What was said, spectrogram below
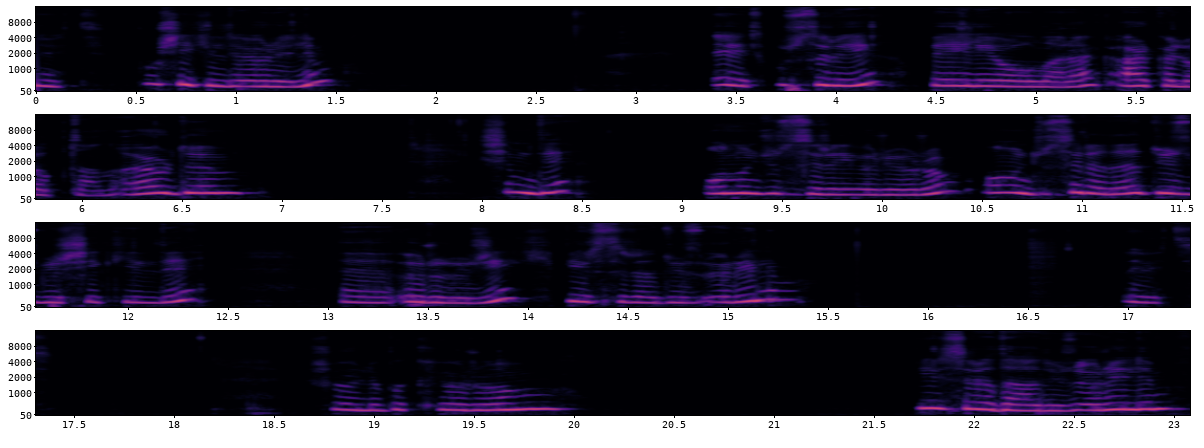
Evet, bu şekilde örelim. Evet, bu sırayı BLO olarak arka lobdan ördüm. Şimdi 10. sırayı örüyorum. 10. sırada düz bir şekilde e, örülecek. Bir sıra düz örelim. Evet. Şöyle bakıyorum. Bir sıra daha düz örelim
